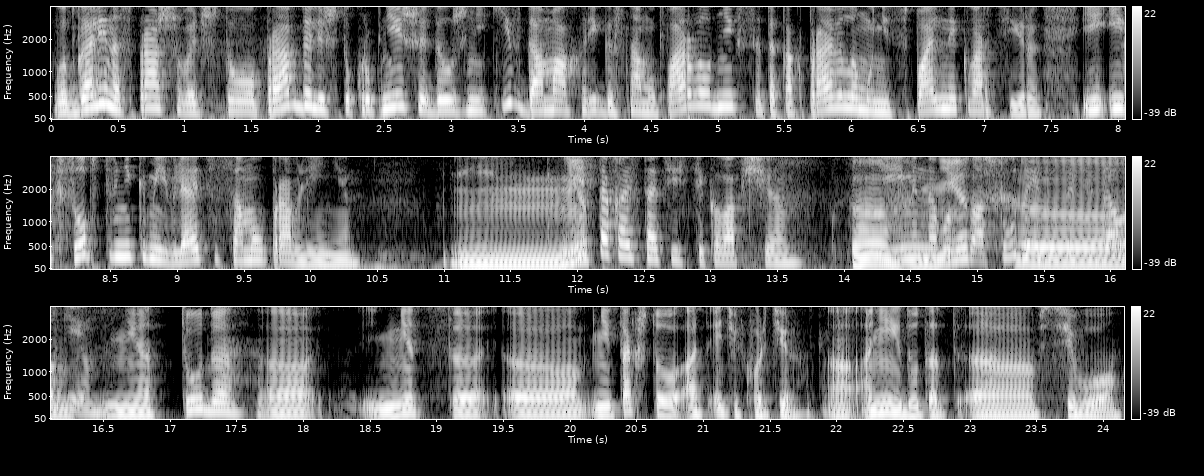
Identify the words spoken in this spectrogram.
Вот Галина спрашивает, что правда ли, что крупнейшие должники в домах Rīgas namu pārvaldnieks – это, как правило, муниципальные квартиры, и их собственниками является самоуправление? Нет. Есть такая статистика вообще? Э, и именно нет, вот оттуда идут эти э, долги? Не оттуда. Э, нет, не так, что от этих квартир. Они идут от всего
